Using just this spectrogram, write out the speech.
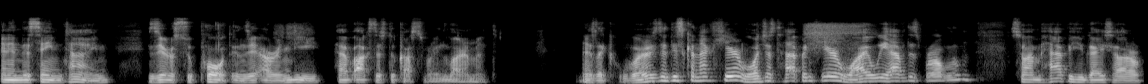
and in the same time, their support and their R&D have access to customer environment. And it's like, where is the disconnect here? What just happened here? Why we have this problem? So I'm happy you guys are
